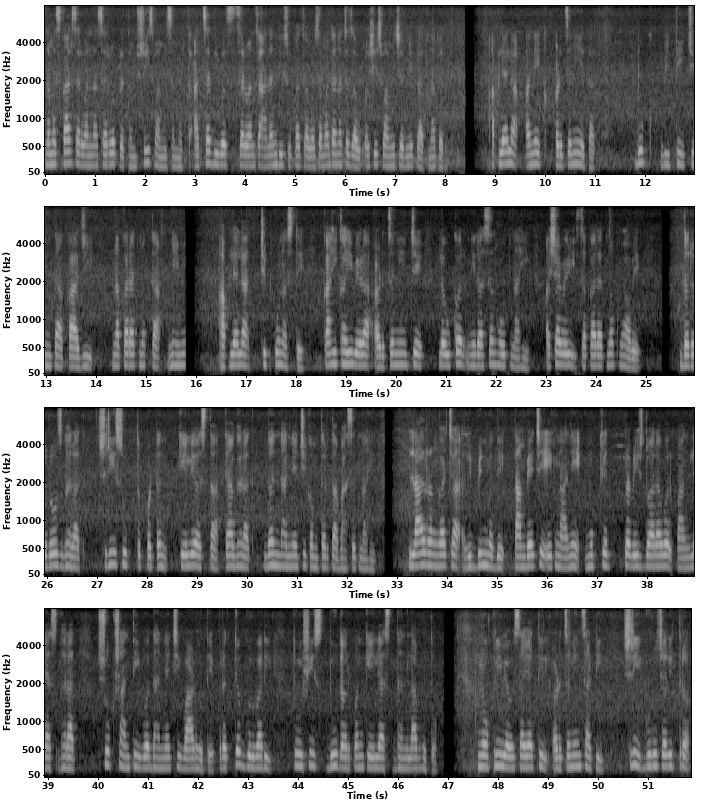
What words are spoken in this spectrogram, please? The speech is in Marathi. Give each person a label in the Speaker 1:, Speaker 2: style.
Speaker 1: नमस्कार सर्वांना. सर्वप्रथम श्री स्वामी समर्थ. आजचा दिवस सर्वांचा आनंदी सुखाचा व समाधानाचा जाऊ अशी स्वामीचरणी प्रार्थना करते. आपल्याला अनेक अडचणी येतात. दुःख भीती चिंता काळजी नकारात्मकता नेहमी आपल्याला चिटकून असते. काही काही वेळा अडचणीचे लवकर निरासन होत नाही. अशावेळी सकारात्मक व्हावे. दररोज घरात श्रीसूक्त पठण केले असता त्या घरात धनधान्याची कमतरता भासत नाही. लाल रंगाच्या रिब्बींमध्ये तांब्याचे एक नाणे मुख्य प्रवेशद्वारावर बांधल्यास घरात सुख शांती व धान्याची वाढ होते. प्रत्येक गुरुवारी तुळशीस दूध अर्पण केल्यास धनलाभ होतो. नोकरी व्यवसायातील अडचणींसाठी श्री गुरुचरित्र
